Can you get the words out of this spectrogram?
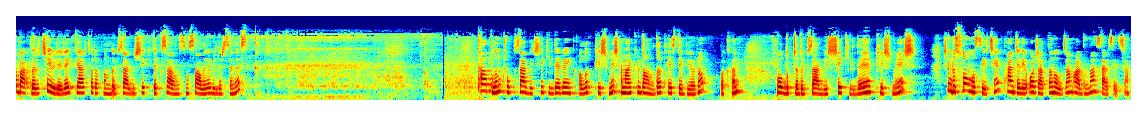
Kabakları çevirerek diğer tarafını da güzel bir şekilde kızarmasını sağlayabilirsiniz. Tatlım çok güzel bir şekilde renk alıp pişmiş. Hemen kürdanla da test ediyorum. Bakın oldukça da güzel bir şekilde pişmiş. Şimdi soğuması için tencereyi ocaktan alacağım. Ardından servis edeceğim.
